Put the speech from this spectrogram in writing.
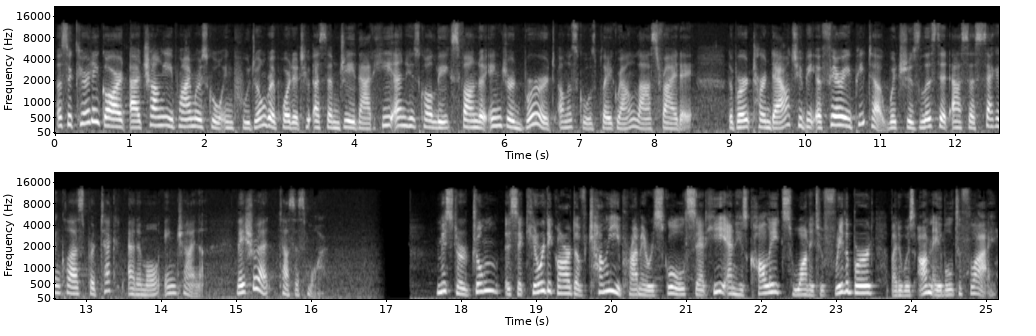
A security guard at Changyi Primary School in Pudong reported to SMG that he and his colleagues found an injured bird on the school's playground last Friday. The bird turned out to be a fairy pitta, which is listed as a second-class protected animal in China. Lei Shuren tells us more. Mr. Zhong, a security guard of Changyi Primary School, said he and his colleagues wanted to free the bird, but it was unable to fly.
